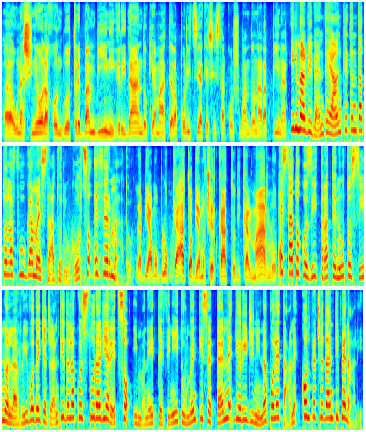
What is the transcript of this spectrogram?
uh, una signora con due o tre bambini gridando chiamate la polizia che si sta consumando una rapina. Il malvivente ha anche tentato la fuga ma è stato rincorso e fermato. L'abbiamo bloccato, abbiamo cercato di calmarlo. È stato così trattenuto sino all'arrivo degli agenti della questura di Arezzo in manetta manette è finito un 27enne di origini napoletane con precedenti penali.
